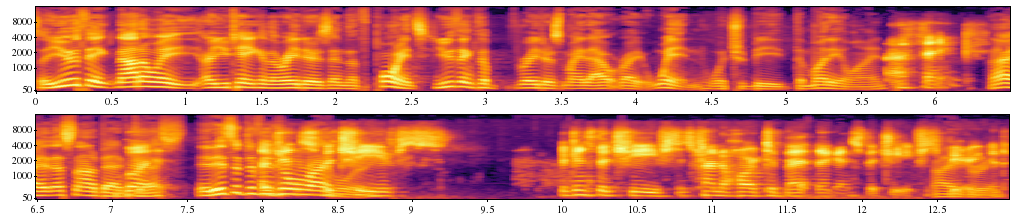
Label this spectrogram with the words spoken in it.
So you think not only are you taking the Raiders and the points, you think the Raiders might outright win, which would be the money line. I think All right, that's not a bad But guess. It is a divisional against rivalry. the Chiefs, against the Chiefs, it's kind of hard to bet against the Chiefs. I agree. period.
